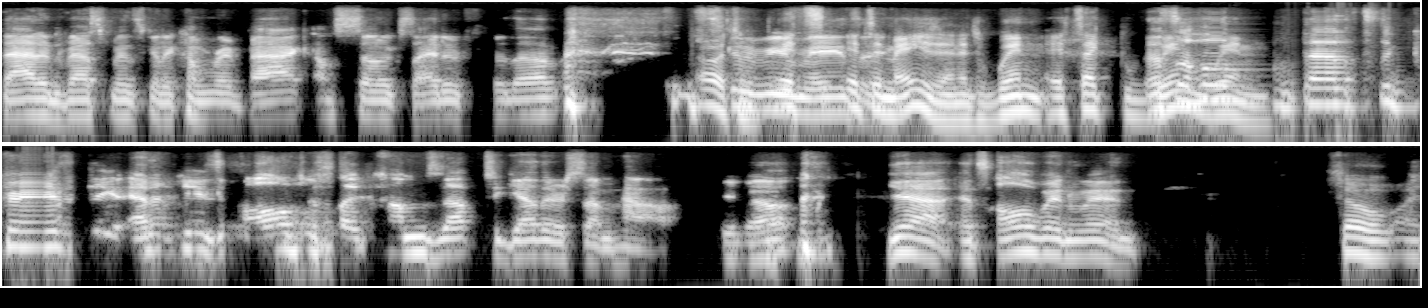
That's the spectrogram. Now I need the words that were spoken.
that investment's gonna come right back. I'm so excited for them. it's, Oh, it's, gonna be it's, amazing. it's amazing. It's win. It's like That's the whole. win-win. That's the crazy thing. NFTs all just like comes up together somehow. You know? yeah, it's all win-win. So uh,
